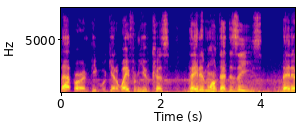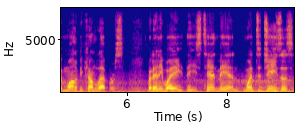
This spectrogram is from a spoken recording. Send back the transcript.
leper, and people would get away from you because they didn't want that disease. They didn't want to become lepers. But anyway, these 10 men went to Jesus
